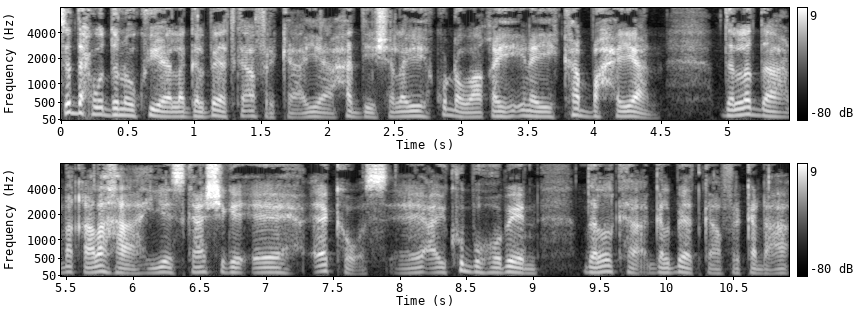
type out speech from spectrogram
Saddex waddan oo ku yaalla galbeedka afrika ayaa axaddii shalay ku dhawaaqay inay ka baxayaan dalladda dhaqaalaha iyo iskaashiga ee ecowas ee ay ku bahoobeen dalalka galbeedka afrika dhaca.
